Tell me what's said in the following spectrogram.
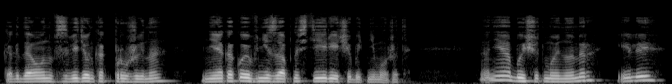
когда он взведен как пружина, ни о какой внезапности и речи быть не может. Они обыщут мой номер или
